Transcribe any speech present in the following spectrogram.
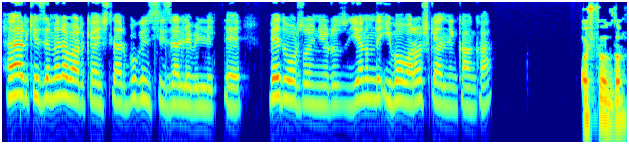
Herkese merhaba arkadaşlar. Bugün sizlerle birlikte Bed Wars oynuyoruz. Yanımda İbo var. Hoş geldin kanka. Hoş buldum.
